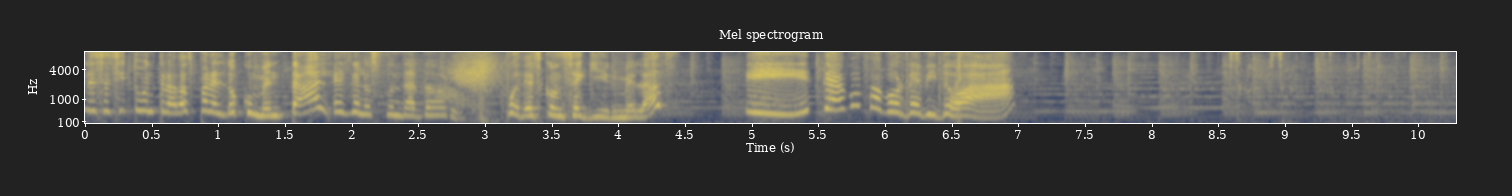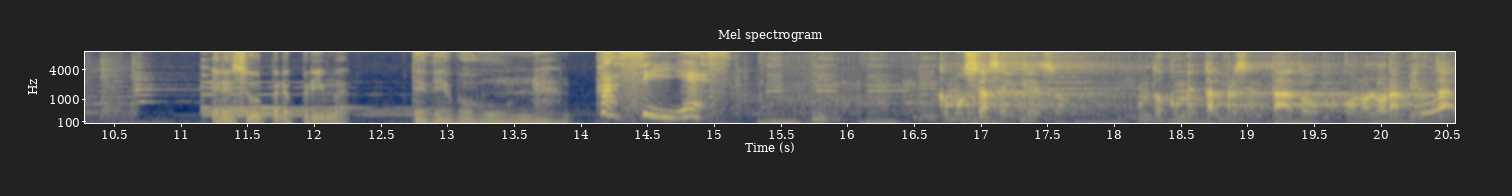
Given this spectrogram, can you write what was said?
Necesito entradas para el documental. Es de los fundadores. ¿Puedes conseguírmelas? Y te hago un favor debido a... Eres súper prima. Te debo una. Así es. ¿Cómo se hace el queso? Un documental presentado con olor ambiental.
